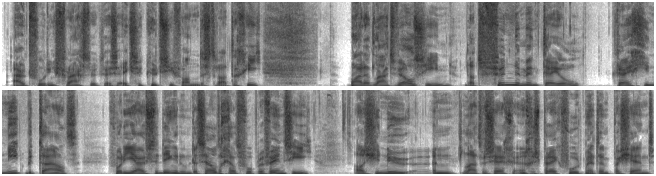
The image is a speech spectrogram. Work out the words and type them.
uitvoeringsvraagstuk. Dat is executie van de strategie. Maar het laat wel zien dat fundamenteel krijg je niet betaald voor de juiste dingen doen. Datzelfde geldt voor preventie. Als je nu een, laten we zeggen, een gesprek voert met een patiënt.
